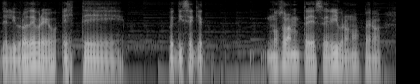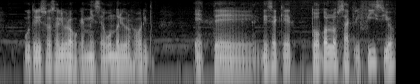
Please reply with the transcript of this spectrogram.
del libro de Hebreo, este, pues dice que no solamente ese libro, ¿no? Pero utilizo ese libro porque es mi segundo libro favorito. Este, dice que todos los sacrificios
